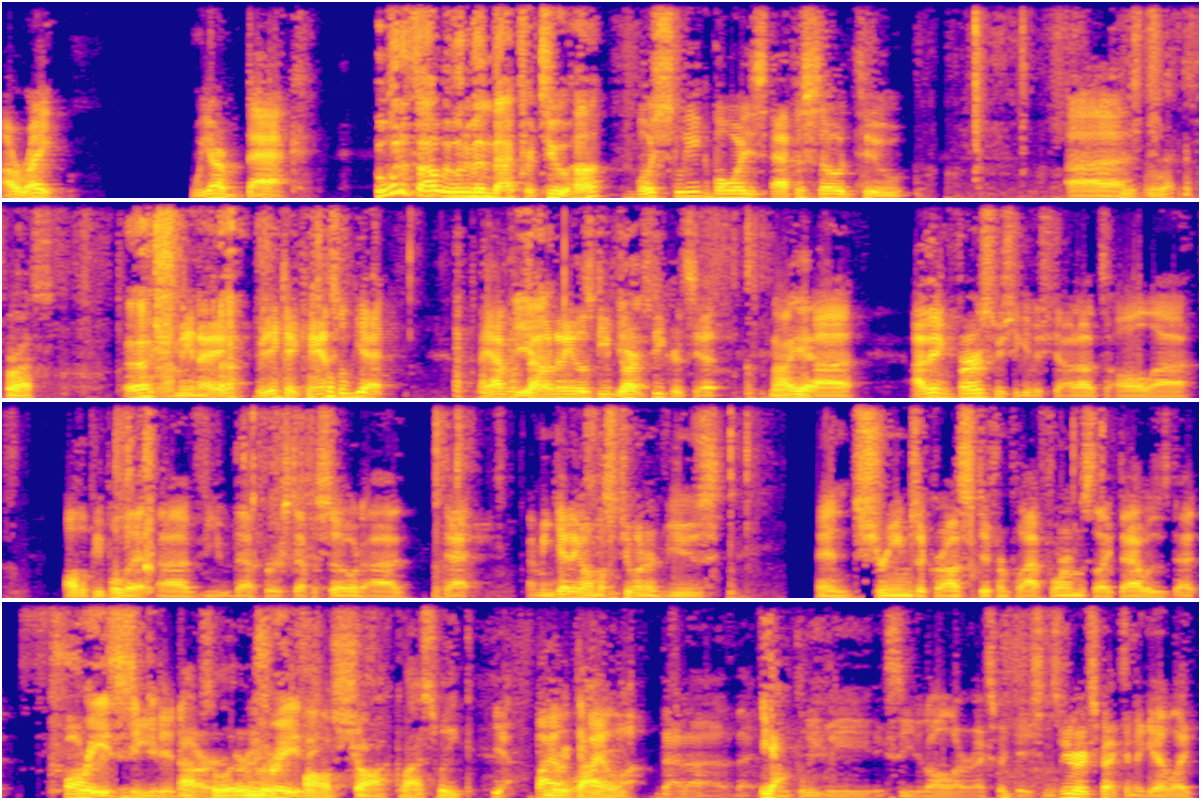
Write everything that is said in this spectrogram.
All right. We are back. Who would have thought we would have been back for two, huh? Bush League Boys episode two. Uh, This is a record for us. I mean, hey, we didn't get canceled yet. They haven't Yeah. found any of those deep dark Yeah. secrets yet. Not yet. Uh, I think first we should give a shout out to all uh, all the people that uh, viewed that first episode. Uh, that I mean, getting almost 200 views and streams across different platforms like that was that far Crazy, exceeded dude. our, Absolutely. our- we were crazy. all shocked last week. yeah by, we a, by a lot. That uh, that Yeah. completely exceeded all our expectations. We were expecting to get like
